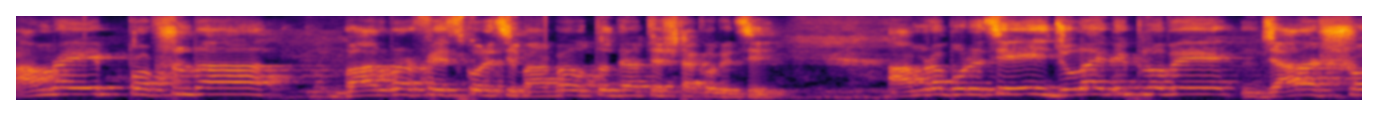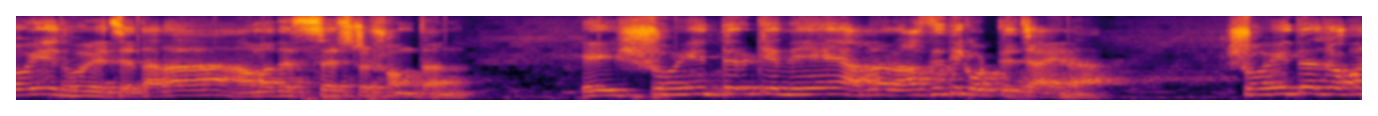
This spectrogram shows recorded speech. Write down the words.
আমরা এই প্রশ্নটা বারবার ফেস করেছি, বারবার উত্তর দেওয়ার চেষ্টা করেছি। আমরা বলেছি, এই জুলাই বিপ্লবে যারা শহীদ হয়েছে তারা আমাদের শ্রেষ্ঠ সন্তান। এই শহীদদেরকে নিয়ে আমরা রাজনীতি করতে চাই না। শহীদরা যখন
